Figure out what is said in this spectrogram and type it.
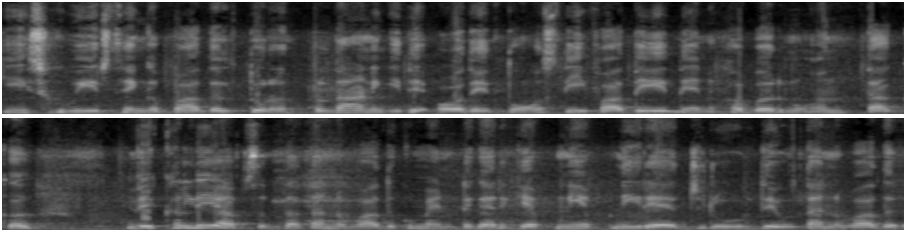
ਕਿ ਸੁਖਬੀਰ ਸਿੰਘ ਬਾਦਲ ਤੁਰੰਤ ਪ੍ਰਧਾਨਗੀ ਦੇ ਅਹੁਦੇ ਤੋਂ ਅਸਤੀਫਾ ਦੇ ਦੇਣ। ਖਬਰ ਨੂੰ ਅੰਤ ਤੱਕ ਵੇਖਣ ਲਈ ਆਪ ਸਭ ਦਾ ਧੰਨਵਾਦ। ਕਮੈਂਟ ਕਰਕੇ ਆਪਣੀ ਆਪਣੀ ਰਾਏ ਜ਼ਰੂਰ ਦਿਓ। ਧੰਨਵਾਦ।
